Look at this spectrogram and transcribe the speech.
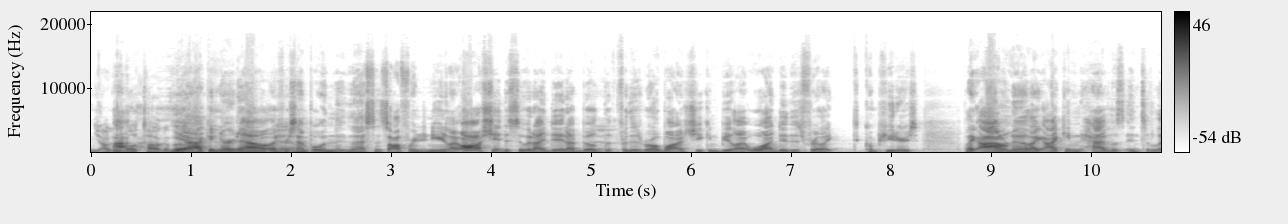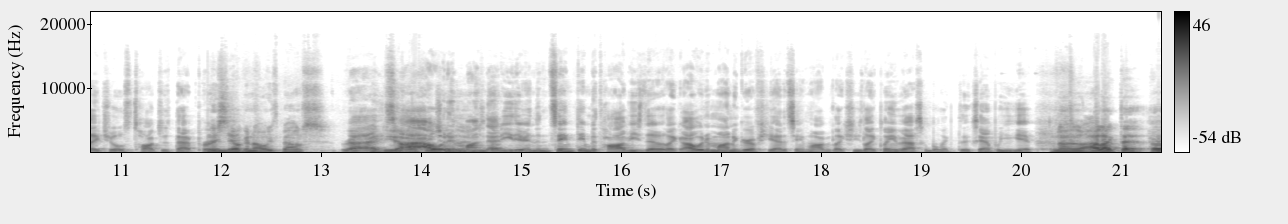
y'all can I- both talk about. Yeah, I can nerd out. Like for example, in, in that's in software engineering, like, oh shit, this is what I did. I built Yeah. it for this robot, and she can be like, well, I did this for like computers. Like I don't know, like I can have those intellectuals talks with that person. y'all can always bounce. Right. So I, I wouldn't mind that either. And then same thing with hobbies though. Like I wouldn't mind a girl if she had the same hobby. Like she's like playing basketball, like the example you gave. No, no, I like that. I Or,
